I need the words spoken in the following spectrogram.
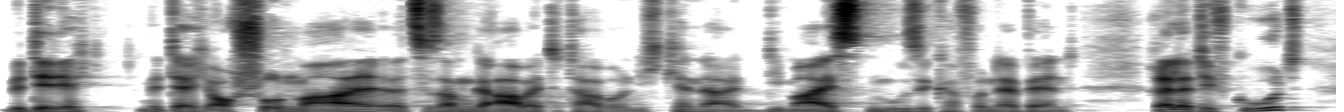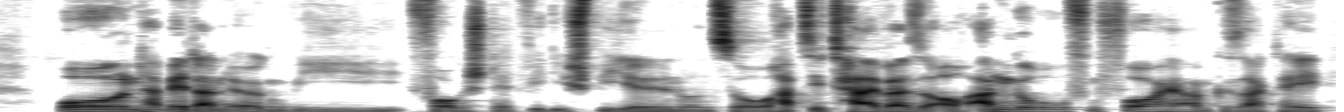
mit der ich, mit der ich auch schon mal äh, zusammengearbeitet habe und ich kenne die meisten Musiker von der Band relativ gut und habe mir dann irgendwie vorgestellt, wie die spielen und so. Habe sie teilweise auch angerufen vorher, habe gesagt, hey,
